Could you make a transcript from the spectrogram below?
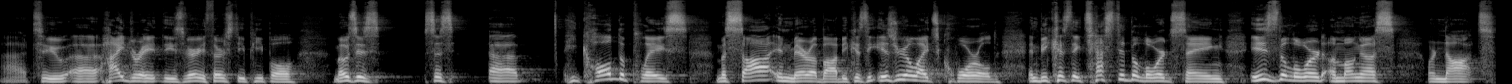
uh, to uh, hydrate these very thirsty people, Moses says, uh, he called the place Massah in Meribah because the Israelites quarreled and because they tested the Lord, saying, Is the Lord among us or not?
